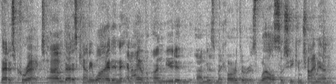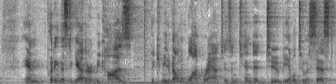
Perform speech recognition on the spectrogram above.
That is correct. Um, that is countywide, and, and I have unmuted uh, Ms. MacArthur as well so she can chime in. And putting this together, because the community development block grant is intended to be able to assist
